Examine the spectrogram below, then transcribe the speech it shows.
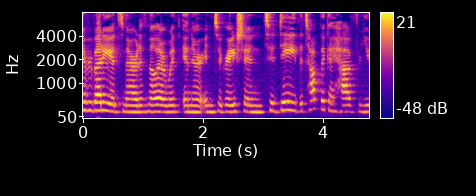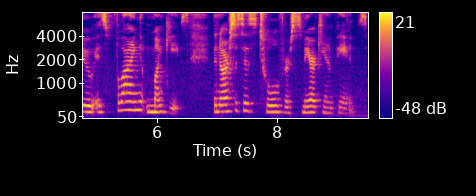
Hey everybody, it's Meredith Miller with Inner Integration. Today, the topic I have for you is flying monkeys, the narcissist tool for smear campaigns.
